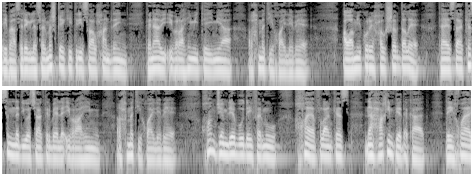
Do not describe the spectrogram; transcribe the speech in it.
دەی باسەرێک لەسەر مشقێکی تری ساڵحان بدەین کە ناوی ئیبراهیمی تەیمیە ڕەحمەتی خوای لێبێ عەوامی کوڕی حەوشەب دەڵێ، تا ئێستا کەسم نەدیوە چاکتر بێ لە ئیبڕاهیم ڕەحمەتی خوای لێ بێ، خۆم جێم لێ بوو دەیفەرموو، خوایە فڵان کەس ناحەقیم پێ دەکات، دەی خوایە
